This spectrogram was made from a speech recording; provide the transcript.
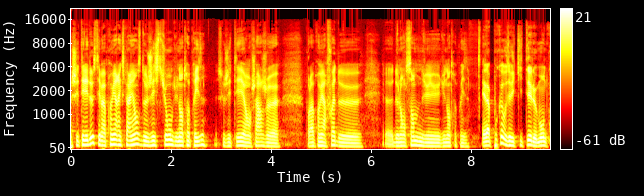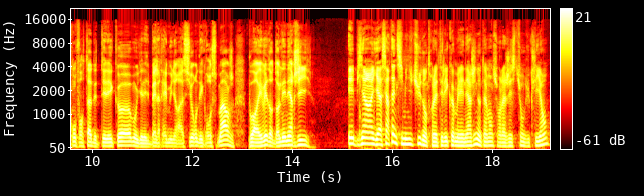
Chez Télé2, c'était ma première expérience de gestion d'une entreprise, parce que j'étais en charge pour la première fois de, de l'ensemble d'une entreprise. Et là, pourquoi vous avez quitté le monde confortable des télécoms, où il y a des belles rémunérations, des grosses marges, pour arriver dans l'énergie? Eh bien, il y a certaines similitudes entre les télécoms et l'énergie, notamment sur la gestion du client,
